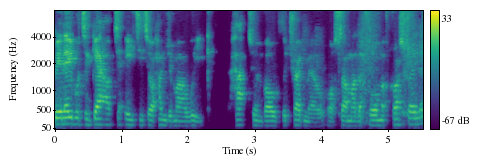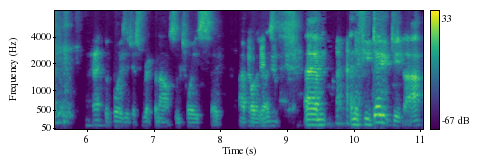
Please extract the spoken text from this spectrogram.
being able to get up to 80 to 100 mile a week had to involve the treadmill or some other form of cross training. Okay. The boys are just ripping out some toys, so I apologize. Um, and if you don't do that,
